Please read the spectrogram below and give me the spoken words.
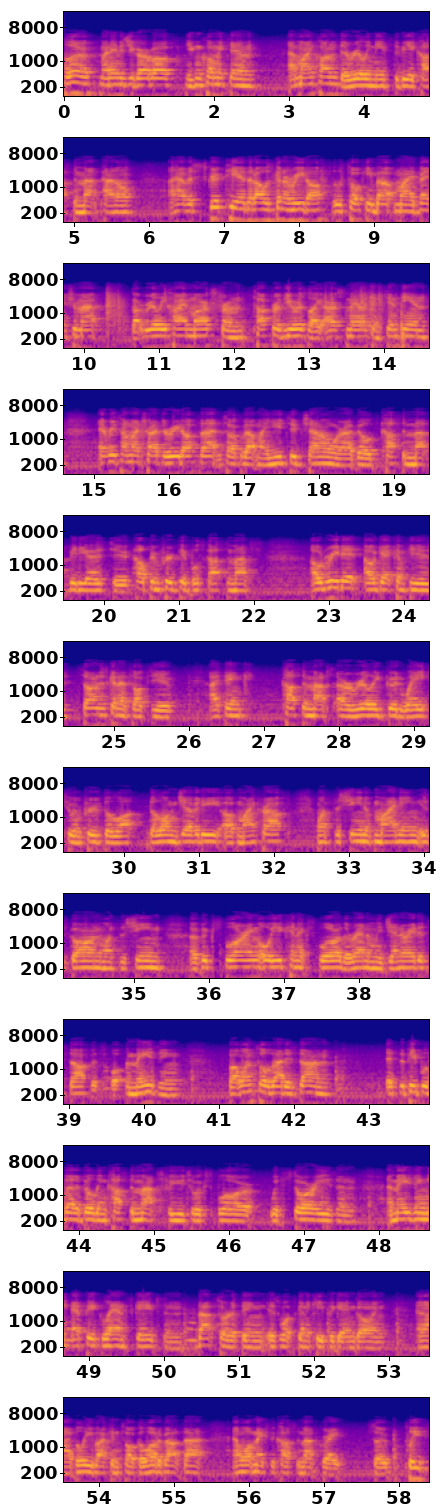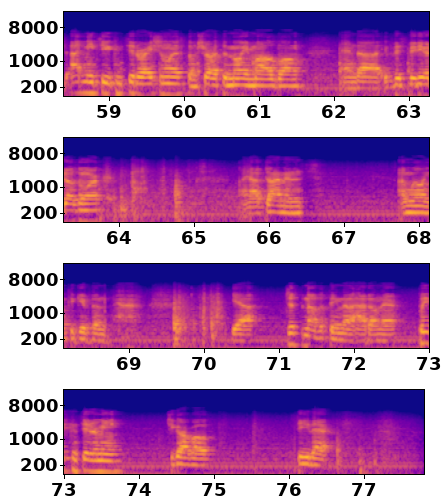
Hello, my name is Jigarbov. You can call me Tim. At Minecon, there really needs to be a custom map panel. I have a script here that I was going to read off. It was talking about my adventure map. Got really high marks from tough reviewers like rsmalec and Cynthian. Every time I tried to read off that and talk about my YouTube channel where I build custom map videos to help improve people's custom maps, I would read it, I would get confused, so I'm just going to talk to you. I think custom maps are a really good way to improve the, lo the longevity of Minecraft. Once the sheen of mining is gone, once the sheen of exploring all you can explore, the randomly generated stuff, it's amazing. But once all that is done, it's the people that are building custom maps for you to explore with stories and amazing epic landscapes and that sort of thing is what's going to keep the game going. And I believe I can talk a lot about that and what makes a custom map great. So please add me to your consideration list. I'm sure it's a million miles long. And uh, if this video doesn't work, I have diamonds. I'm willing to give them. yeah, just another thing that I had on there please consider me Jigarbov. See you there.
